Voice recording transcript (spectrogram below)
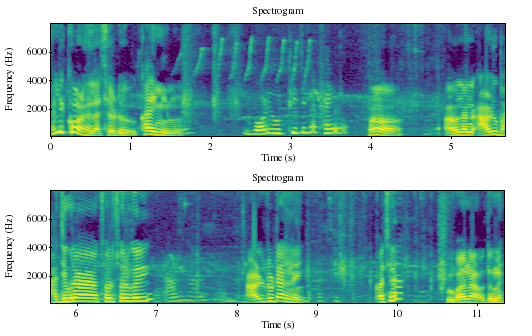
କାଲି କ'ଣ ହେଲା ସେଠୁ ଖାଇମି ମୁଁ ବଡ଼ି ଉଠିଛି ନା ଖାଇବ ହଁ ଆଉ ନା ଆଳୁ ଭାଜିବୁ ନା ସରୁ ସରୁ କରି ଆଳୁ ଟୋଟାଲ ନାହିଁ ଅଛି ନା बनाओ तुम्हें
